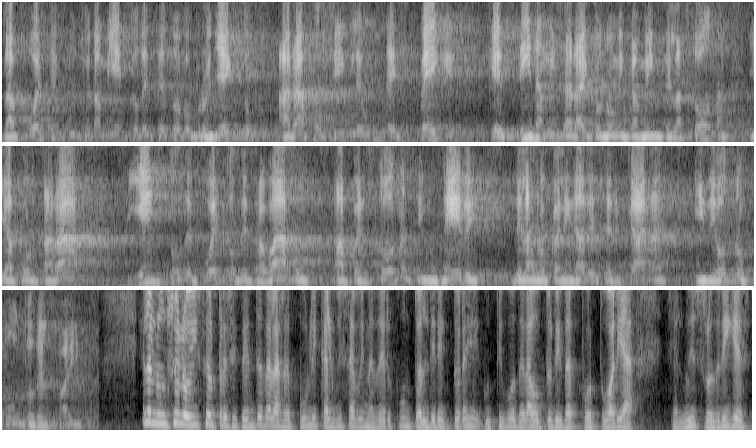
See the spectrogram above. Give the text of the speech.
La puesta en funcionamiento de este nuevo proyecto hará posible un despegue que dinamizará económicamente la zona y aportará cientos de puestos de trabajo a personas y mujeres de las localidades cercanas y de otros puntos del país. El anuncio lo hizo el presidente de la República, Luis Abinader, junto al director ejecutivo de la Autoridad Portuaria, Jean Luis Rodríguez,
